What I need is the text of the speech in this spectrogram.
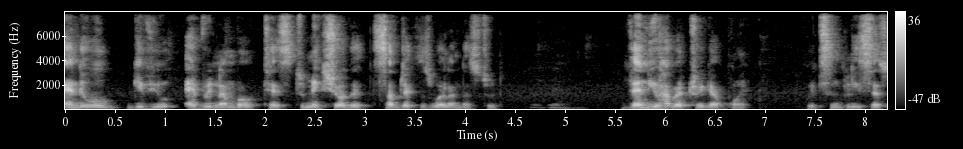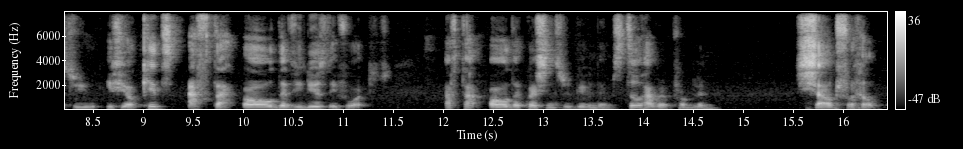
and it will give you every number of tests to make sure that subject is well understood. Then you have a trigger point, which simply says to you, if your kids, after all the videos they've watched, after all the questions we've given them, still have a problem, shout for help.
